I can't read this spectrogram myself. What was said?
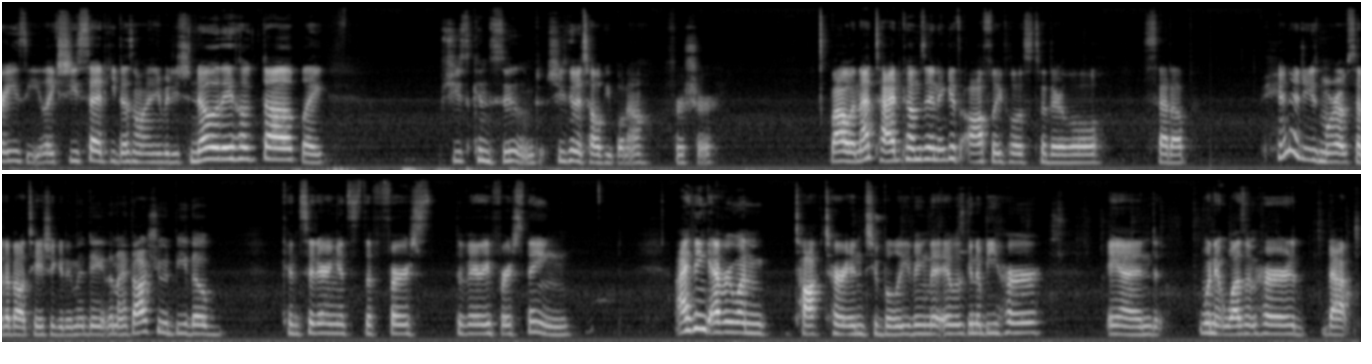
crazy. Like she said, he doesn't want anybody to know they hooked up. Like, she's consumed. She's going to tell people now, for sure. Wow, when that tide comes in, it gets awfully close to their little setup. Hannah G is more upset about Tayshia getting the date than I thought she would be, though, considering it's the first, the very first thing. I think everyone talked her into believing that it was going to be her, and when it wasn't her, that,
